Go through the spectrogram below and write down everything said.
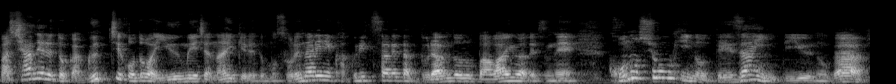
まあ、シャネルとかグッチほどは有名じゃないけれども、それなりに確立されたブランドの場合はですね、この商品のデザインっていうのが、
